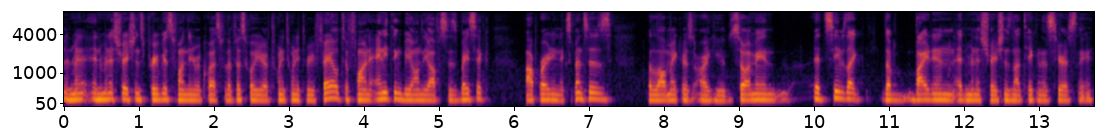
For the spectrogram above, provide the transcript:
administration's previous funding request for the fiscal year of 2023 failed to fund anything beyond the office's basic operating expenses. The lawmakers argued. So I mean, it seems like the Biden administration is not taking this seriously.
